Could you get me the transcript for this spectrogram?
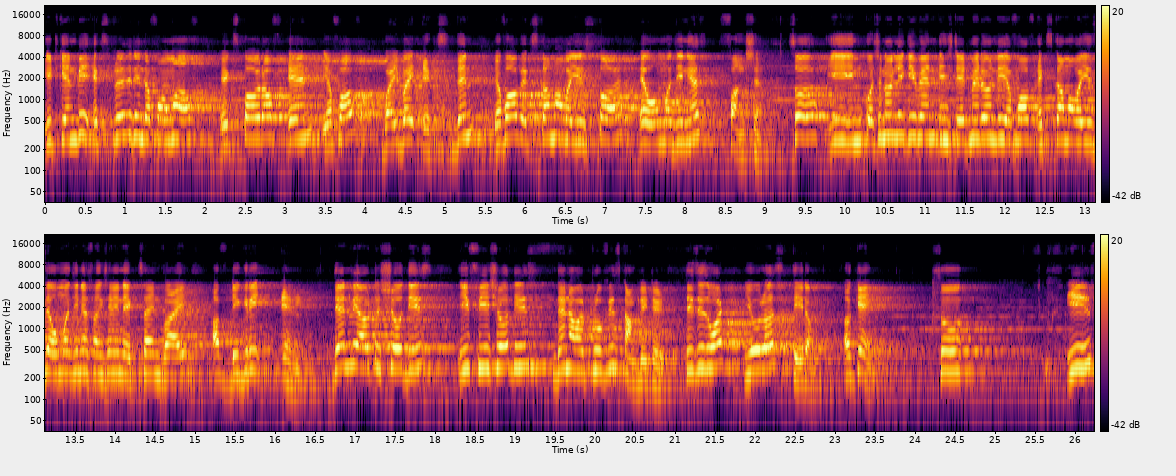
it can be expressed in the form of x power of n f of y by x, then f of x comma y is called a homogeneous function. So in question only given in statement only f of x comma y is a homogeneous function in x and y of degree n. Then we have to show this if we show this then our proof is completed. This is what euler's theorem. Okay. So if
